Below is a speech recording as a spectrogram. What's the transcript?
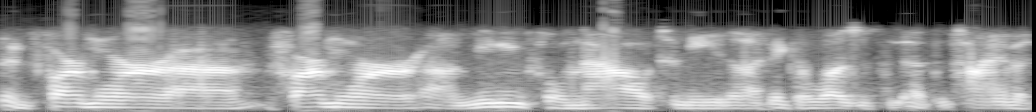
and far more uh, far more uh, meaningful now to me than I think it was at the time at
